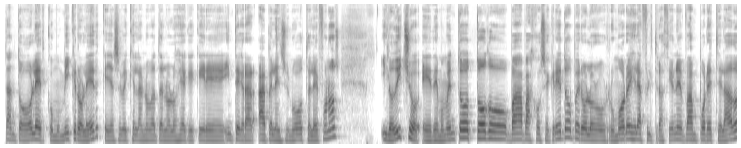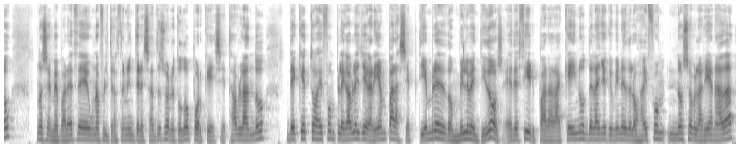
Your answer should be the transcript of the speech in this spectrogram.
tanto OLED como micro LED, que ya sabéis que es la nueva tecnología que quiere integrar Apple en sus nuevos teléfonos, y lo dicho, eh, de momento todo va bajo secreto, pero los rumores y las filtraciones van por este lado. No sé, me parece una filtración interesante, sobre todo porque se está hablando de que estos iPhone plegables llegarían para septiembre de 2022. Es decir, para la keynote del año que viene de los iPhone no se hablaría nada,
